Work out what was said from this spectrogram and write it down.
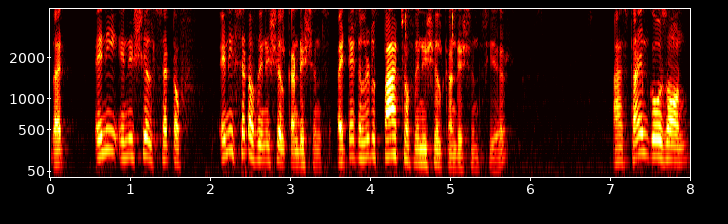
that any initial set of any set of initial conditions I take a little patch of initial conditions here as time goes on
